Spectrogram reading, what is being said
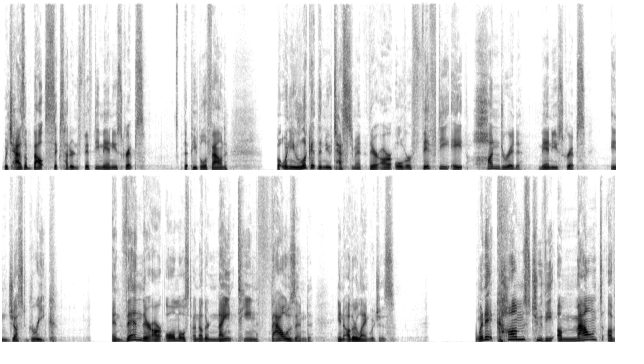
which has about 650 manuscripts that people have found. But when you look at the New Testament, there are over 5,800 manuscripts in just Greek. And then there are almost another 19,000 in other languages. When it comes to the amount of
